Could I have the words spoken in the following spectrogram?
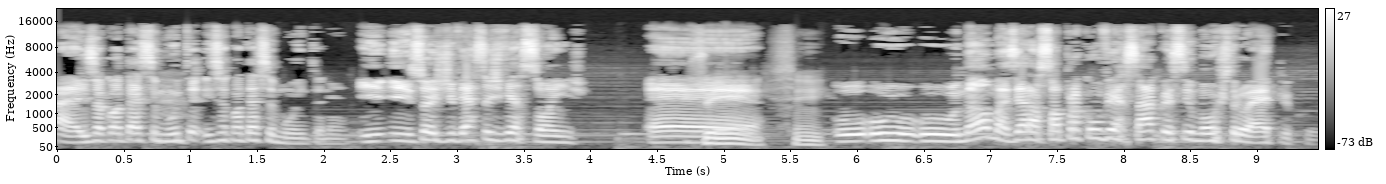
É, isso acontece muito, isso acontece muito, né? E, e suas diversas versões. É, sim, sim. O, o, o, não, mas era só para conversar com esse monstro épico.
